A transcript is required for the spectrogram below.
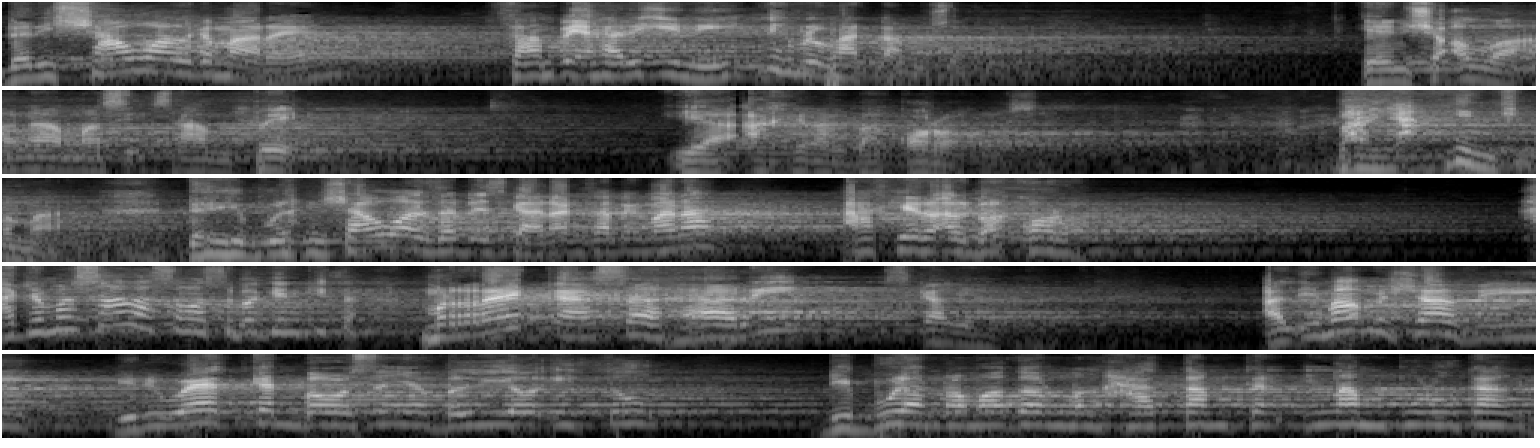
Dari Syawal kemarin sampai hari ini ini belum hatam Ustaz. Ya insya Allah anak masih sampai ya akhir Al-Baqarah Ustaz. Bayangin cuma dari bulan Syawal sampai sekarang sampai mana? Akhir Al-Baqarah. Ada masalah sama sebagian kita. Mereka sehari sekali Al-Imam Syafi'i diriwayatkan bahwasanya beliau itu di bulan Ramadan menghatamkan 60 kali.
